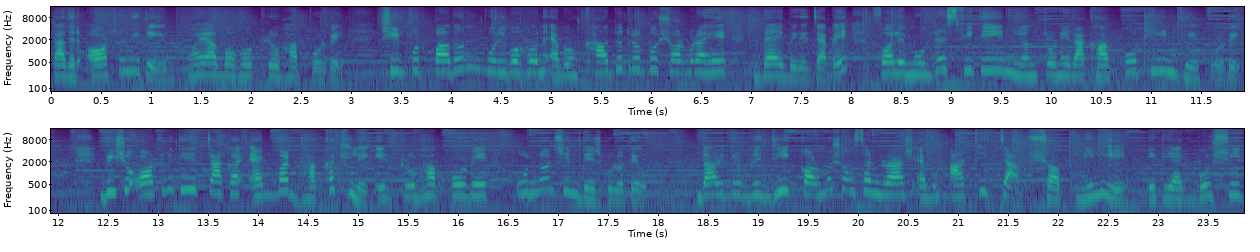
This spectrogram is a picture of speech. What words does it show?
তাদের অর্থনীতিতে ভয়াবহ প্রভাব পড়বে। শিল্পোৎপাদন পরিবহন এবং খাদ্যদ্রব্য সরবরাহে ব্যয় বেড়ে যাবে, ফলে মুদ্রাস্ফীতি নিয়ন্ত্রণে রাখা কঠিন হয়ে পড়বে। বিশ্ব অর্থনীতির চাকা একবার ধাক্কা খেলে এর প্রভাব পড়বে উন্নয়নশীল দেশগুলোতেও। দারিদ্র বৃদ্ধি, কর্মসংস্থান হ্রাস এবং আর্থিক চাপ সব মিলিয়ে এটি এক বৈশ্বিক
